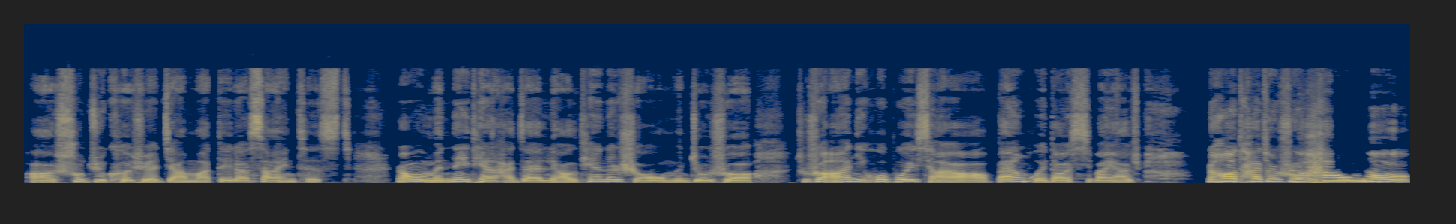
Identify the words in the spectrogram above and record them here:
啊数据科学家嘛，data scientist。然后我们那天还在聊天的时候，我们就说就说啊，你会不会想要搬回到西班牙去？然后他就说 How no？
